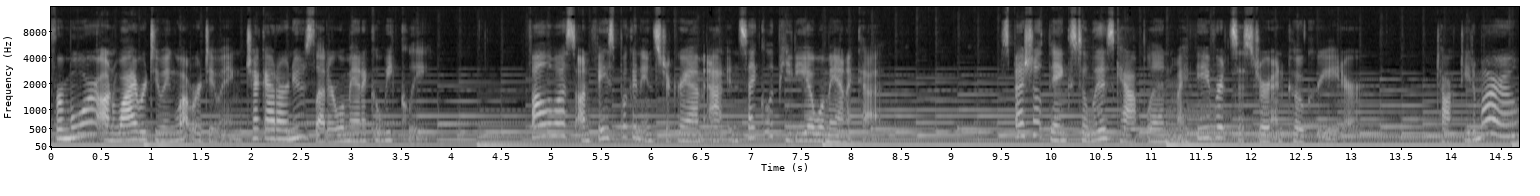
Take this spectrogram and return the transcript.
For more on why we're doing what we're doing, check out our newsletter, Womannica Weekly. Follow us on Facebook and Instagram at Encyclopedia Womannica. Special thanks to Liz Kaplan, my favorite sister and co creator. Talk to you tomorrow.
